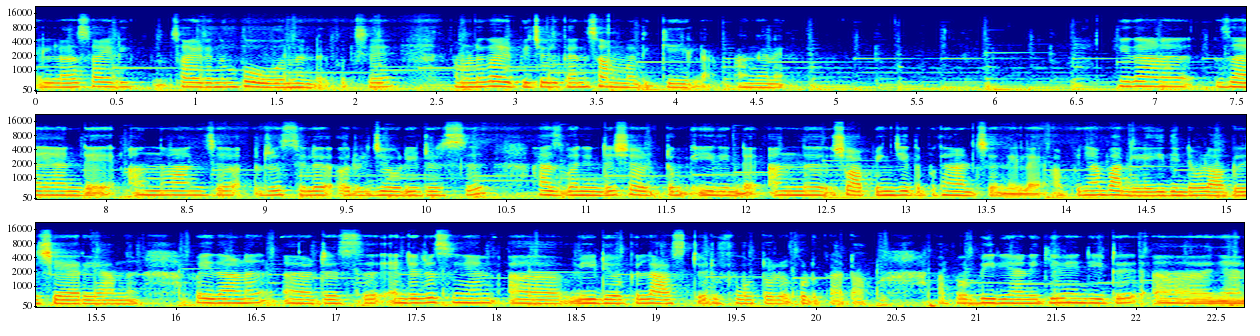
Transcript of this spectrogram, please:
എല്ലാ സൈഡിൽ സൈഡിൽ നിന്നും പോകുന്നുണ്ട്. പക്ഷേ നമ്മൾ കഴിപ്പിച്ചു കൊടുക്കാൻ സമ്മതിക്കുകയില്ല അങ്ങനെ. ഇതാണ് സയാന്റെ അന്ന് വാങ്ങിച്ച ഡ്രസ്സിൽ ഒരു ജോഡി ഡ്രസ്സ് ഹസ്ബൻഡിന്റെ ഷർട്ടും ഇതിന്റെ. അന്ന് ഷോപ്പിംഗ് ചെയ്തപ്പോൾ കാണിച്ചു തന്നില്ലേ? അപ്പോൾ ഞാൻ പറഞ്ഞില്ലേ ഇതിന്റെ വ്ളോഗിൽ ഷെയർ ചെയ്യാമെന്ന് അപ്പോൾ ഇതാണ് ഡ്രസ്സ്. എന്റെ ഡ്രസ്സ് ഞാൻ വീഡിയോക്ക് ലാസ്റ്റ് ഒരു ഫോട്ടോയിൽ കൊടുക്കാം കേട്ടോ അപ്പോൾ ബിരിയാണിക്ക് വേണ്ടിയിട്ട് ഞാൻ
